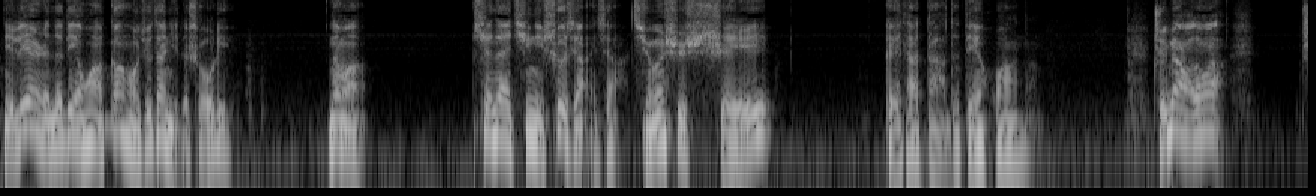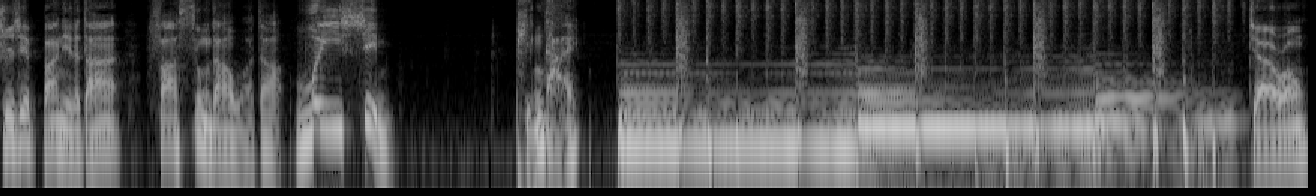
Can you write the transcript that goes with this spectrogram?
你恋人的电话刚好就在你的手里，那么，现在请你设想一下，请问是谁给他打的电话呢？准备好的话，直接把你的答案发送到我的微信平台。加油哦！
